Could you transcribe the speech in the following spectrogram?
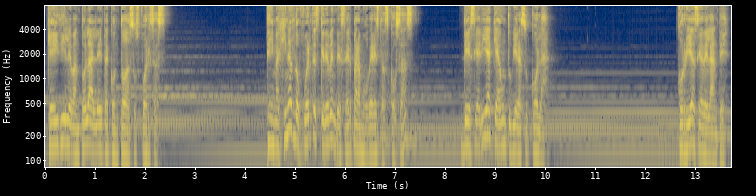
Katie levantó la aleta con todas sus fuerzas. ¿Te imaginas lo fuertes que deben de ser para mover estas cosas? Desearía que aún tuviera su cola, Corrí hacia adelante,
